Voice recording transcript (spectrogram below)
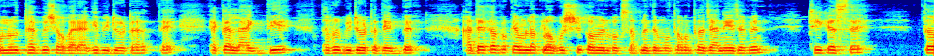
অনুরোধ থাকবে সবার আগে ভিডিওটাতে একটা লাইক দিয়ে তারপর ভিডিওটা দেখবেন। আর দেখার পর কেমন লাগল অবশ্যই কমেন্ট বক্সে আপনাদের মতামতটা জানিয়ে যাবেন, ঠিক আছে? তো,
